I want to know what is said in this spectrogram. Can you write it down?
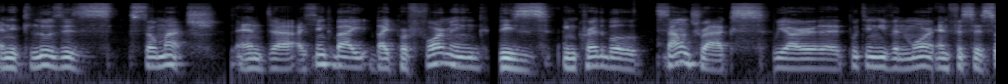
and it loses so much. And uh, I think by by performing these incredible soundtracks, we are uh, putting even more emphasis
